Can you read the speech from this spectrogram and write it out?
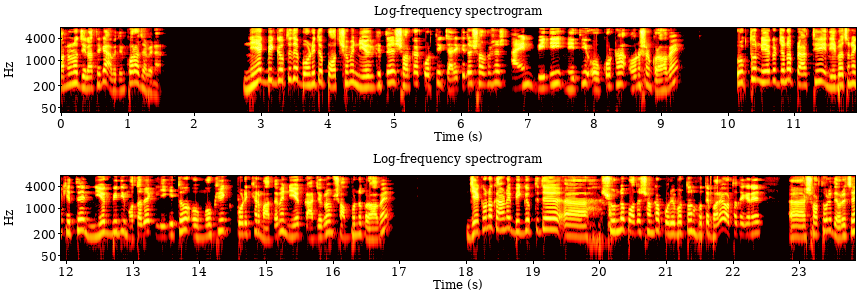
অন্যান্য জেলা থেকে আবেদন করা যাবে না। নিয়োগ বিজ্ঞপ্তিতে বর্ণিত পদসমূহে নিয়োগের ক্ষেত্রে সরকার কর্তৃক জারিকৃত সর্বশেষ আইন, বিধি, নীতি ও কোঠা অনুসরণ করা হবে। উক্ত নিয়োগের জন্য প্রার্থী নির্বাচনের ক্ষেত্রে নিয়োগ বিধি মোতাবেক লিখিত ও মৌখিক পরীক্ষার মাধ্যমে নিয়োগ কার্যক্রম সম্পন্ন করা হবে। যে কোনো কারণে বিজ্ঞপ্তিতে শূন্য পদের সংখ্যা পরিবর্তন হতে পারে, অর্থাৎ এখানে শর্তাবলী দেওয়া রয়েছে।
